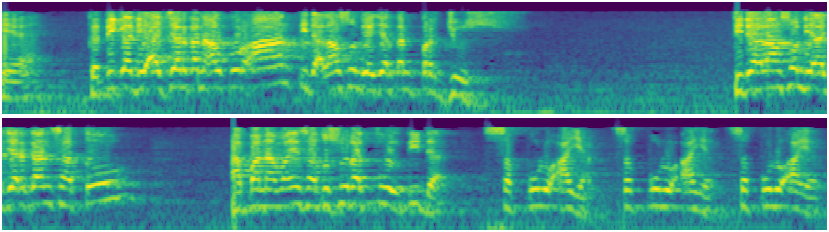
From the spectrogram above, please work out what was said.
Ya, ketika diajarkan Al-Quran tidak langsung diajarkan per juz. Tidak langsung diajarkan satu apa namanya satu surat full tidak. Sepuluh ayat, sepuluh ayat, sepuluh ayat.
